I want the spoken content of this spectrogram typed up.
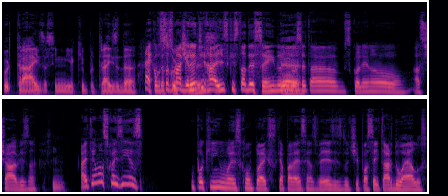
por trás, assim, meio que por trás da. é como se fosse uma cortinas. grande raiz que está descendo É. e você tá escolhendo as chaves, né? Sim. Aí tem umas coisinhas um pouquinho mais complexos que aparecem às vezes, do tipo aceitar duelos.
